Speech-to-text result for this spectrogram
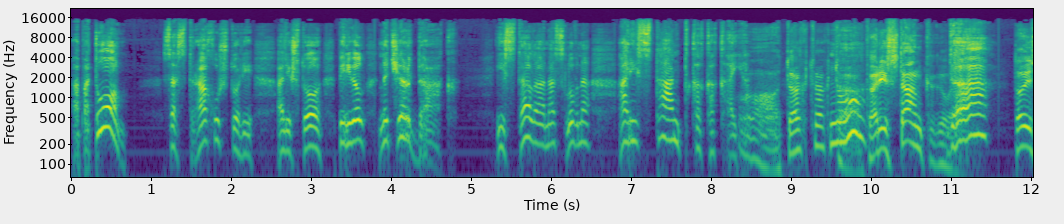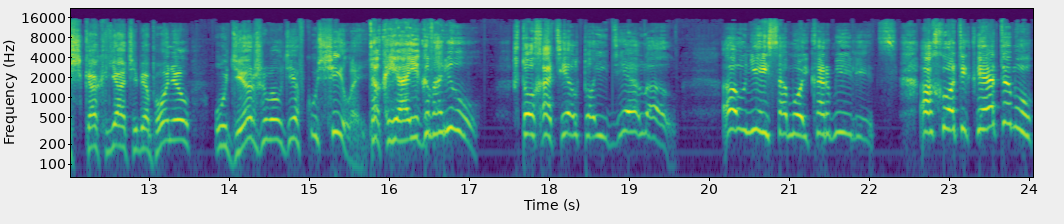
а потом, со страху, что ли, али что, перевел на чердак. И стала она словно арестантка какая. О, так, так, Ну? так. Арестантка, говорит. Да, То есть, как я тебя понял, удерживал девку силой. так я и говорю, что хотел, то и делал. А у ней самой кормилец. Охоты к этому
